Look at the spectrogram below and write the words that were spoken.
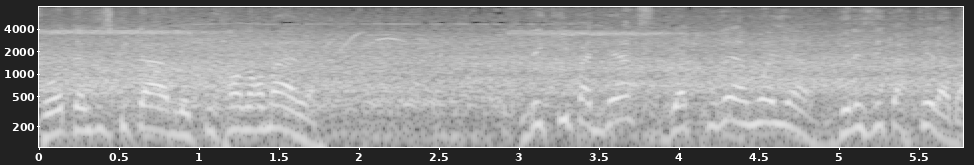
Faute indiscutable, coup franc normal. L'équipe adverse doit trouver un moyen de les écarter là-bas.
